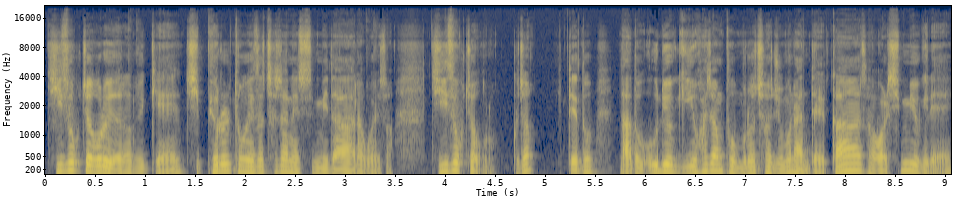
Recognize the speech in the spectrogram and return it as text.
지속적으로 여러분께 지표를 통해서 찾아냈습니다 라고 해서 지속적으로 그죠? 이때도 나도 의료기기 화장품으로 쳐주면 안 될까? 4월 16일에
